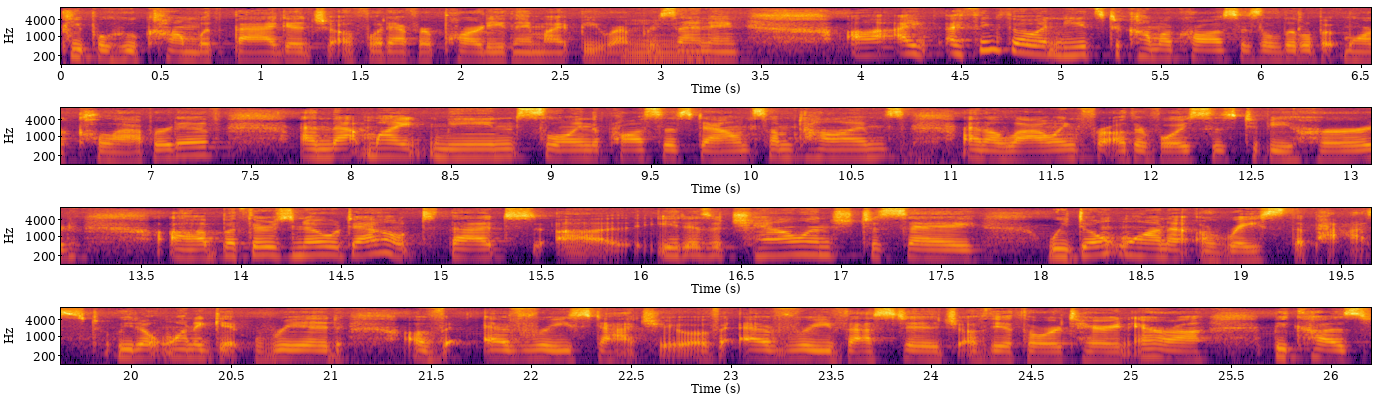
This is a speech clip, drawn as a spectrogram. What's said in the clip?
people who come with baggage of whatever party they might be representing. Mm. Uh, I, I, think, though, it needs to come across as a little bit more collaborative, and that might mean slowing the process down sometimes and allowing for other voices to be heard. Uh, but there's no doubt that uh, it is a challenge to say we don't want to erase the past. We don't want to get rid of every statue, of every vestige of the authoritarian era, because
